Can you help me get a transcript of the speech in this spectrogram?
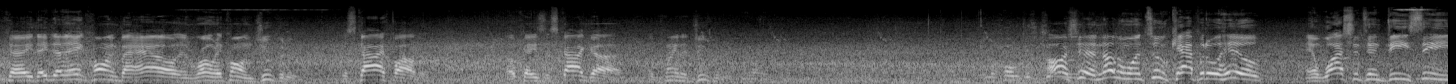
Okay, they, they ain't calling Baal in Rome, they call him Jupiter, the sky father. Okay, he's the sky god, the planet Jupiter. We'll hold this Oh shit, another one too. Capitol Hill in Washington D.C.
